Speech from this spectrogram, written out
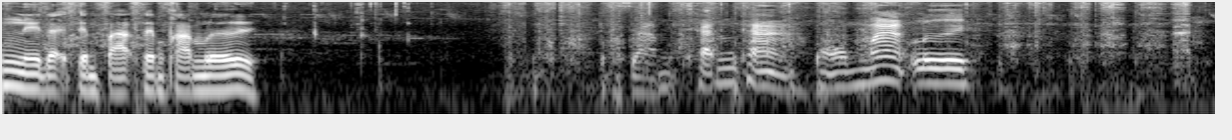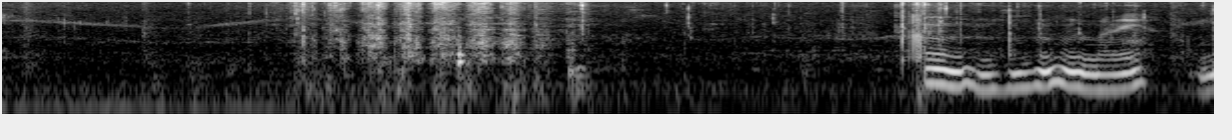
มนี่ได้เต็มปากเต็มคำเลย ชั้นค่ะ หอมมากเลย อืมไหน แบ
